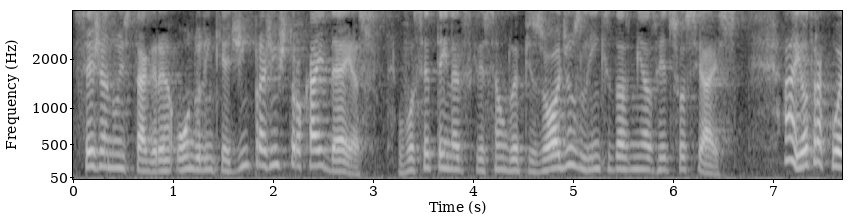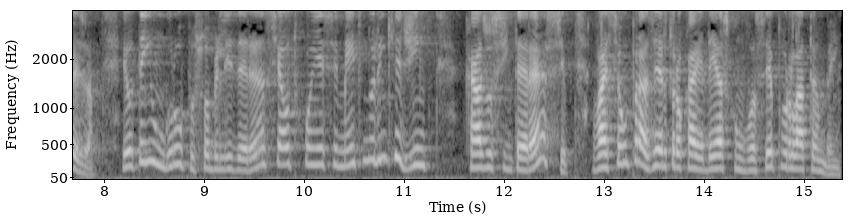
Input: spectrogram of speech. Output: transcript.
seja no Instagram ou no LinkedIn, para a gente trocar ideias. Você tem na descrição do episódio os links das minhas redes sociais. Ah, e outra coisa, eu tenho um grupo sobre liderança e autoconhecimento no LinkedIn. Caso se interesse, vai ser um prazer trocar ideias com você por lá também.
